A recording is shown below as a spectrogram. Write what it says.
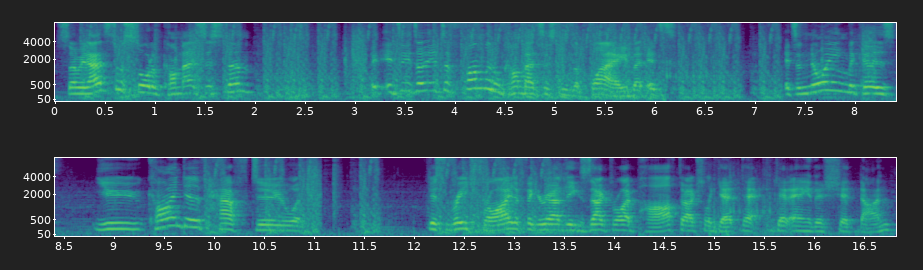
So it adds to a sort of combat system. It, it's it's a it's a fun little combat system to play, but it's it's annoying because you kind of have to just retry to figure out the exact right path to actually get to get any of this shit done.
